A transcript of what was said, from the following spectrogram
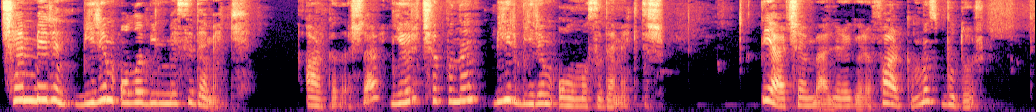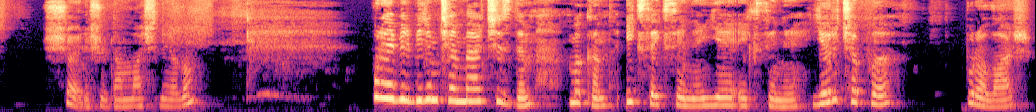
Çemberin birim olabilmesi demek arkadaşlar yarı çapının bir birim olması demektir. Diğer çemberlere göre farkımız budur. Şöyle şuradan başlayalım. Buraya bir birim çember çizdim. Bakın x ekseni, y ekseni, yarı çapı buralar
